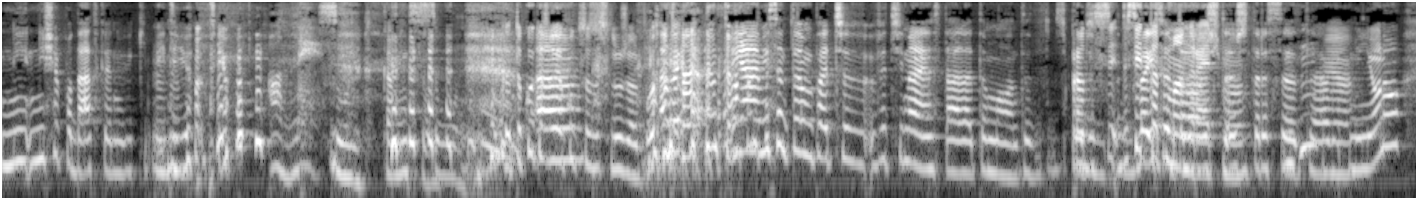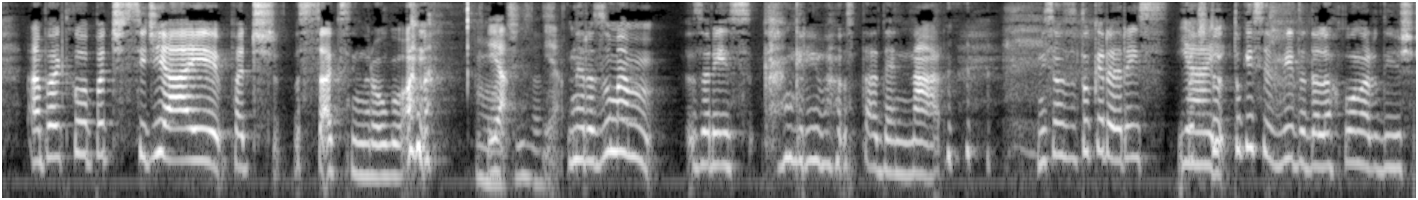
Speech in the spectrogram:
ni, ni še podatka na Wikipediji uh -huh. o tem. A ne, sun, coming soon. Tako, tako kot že, koliko so zaslužili. bo. ja, mislim, tam pač večina je stala tam od Prav od deset- desetkrat 20 manj, do recimo. 40 um, Ja. milijonov. Ampak tako pač CGI pač sucks in Rogue One. Ja, Jesus. ja. Ne razumem zares, kam gre v ta denar. Mislim, zato ker res. Ja, pač tu, tukaj se vidi, da lahko narediš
